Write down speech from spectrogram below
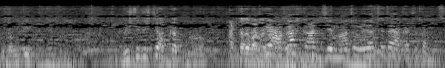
মোটামুটি বৃষ্টি বৃষ্টি আটকা আটকাতে পারবে আকাশ কাঁদছে মা চলে যাচ্ছে তাই আকাশও কাঁদছে।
